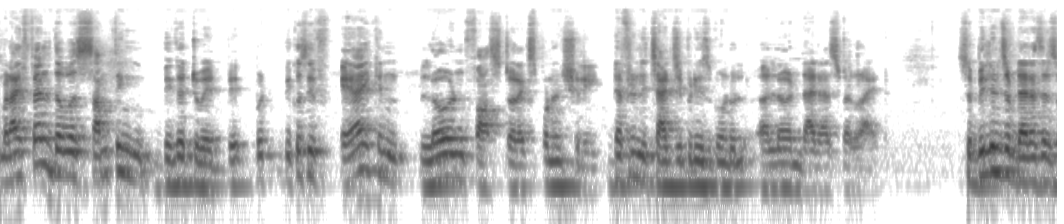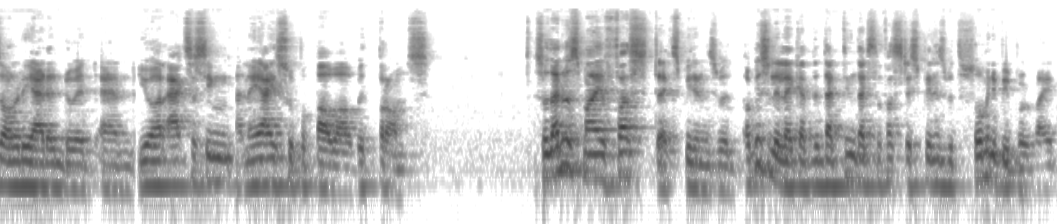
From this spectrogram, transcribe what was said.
but I felt there was something bigger to it. But because if AI can learn faster exponentially, definitely ChatGPT is going to uh, learn that as well, right? So billions of data sets already added into it, and you are accessing an AI superpower with prompts. So that was my first experience with. Obviously, like I think that's the first experience with so many people, right?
